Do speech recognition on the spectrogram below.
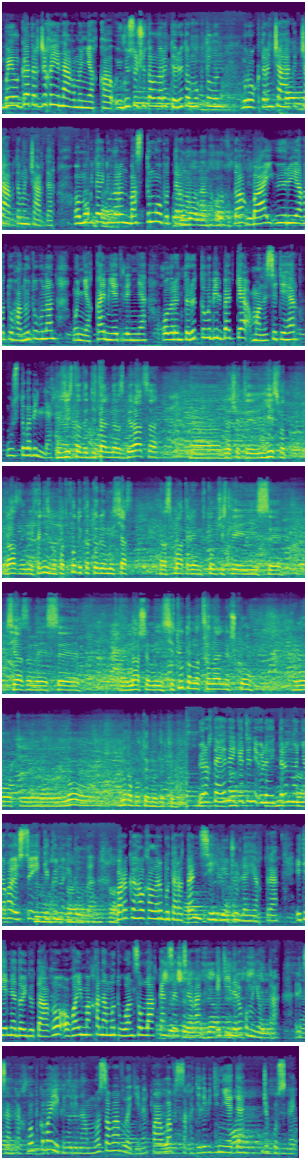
Быйылга таржыха янағы мұньяққа үгіс учуталлары төрі томуктылын уроктарын чаһакы чабыты мұнчардар. Омук дойдуларын бастың опыттарын олынан, олықтақ бай үйрі яғы туханы тухунан мұньяққа метіленне, оларын төрі тылы билбәкке маны сетихер устуга биллер. Здесь надо детально разбираться. Значит, есть вот разные механизмы, подходы, которые мы сейчас рассматриваем, в том числе и с, связанные с нашим институтом национальных школ. Вот, но мы работаем над этим. Үрәктәһен әйгәтен үләһиттерен моньяга өссө ике күн ыдылды. Барыкы халкалары бутарыттан сехли жүллә яктыра. Этенне дойдутагы огай маханамыт уан сыллах концепцияга этилери хому яктыра. Александра Хлопкова, Екатерина Мосова, Владимир Павлов, Саха телевидениеде, Джекуска.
